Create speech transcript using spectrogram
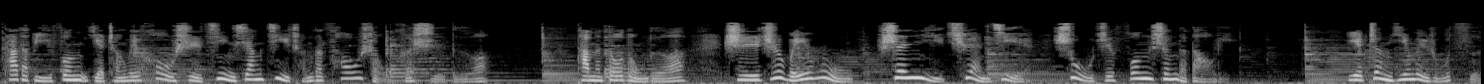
他的笔锋也成为后世竞相继承的操守和史德。他们都懂得“史之为物，深以劝诫，述之风声”的道理。也正因为如此，《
